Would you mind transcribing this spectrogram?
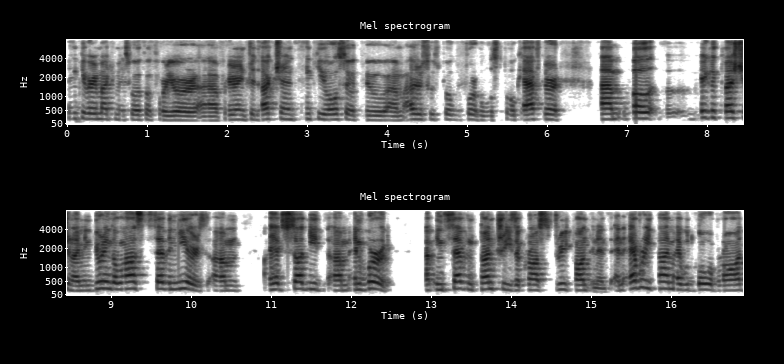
Thank you very much, Ms. Wölfl, for your uh, for your introduction. Thank you also to um, others who spoke before, who will spoke after. Um, well, very good question. I mean, during the last seven years, um, I have studied um, and worked in seven countries across three continents. And every time I would go abroad,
